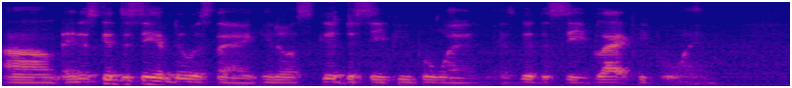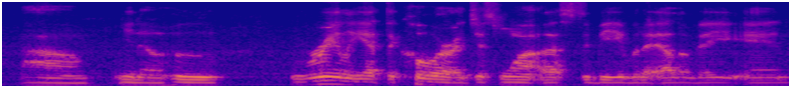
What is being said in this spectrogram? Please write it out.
Um, and it's good to see him do his thing. You know, it's good to see people win. It's good to see black people win. Um, you know, who really at the core just want us to be able to elevate and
